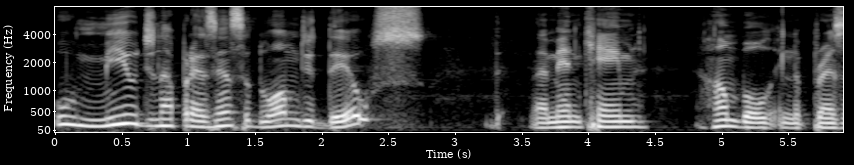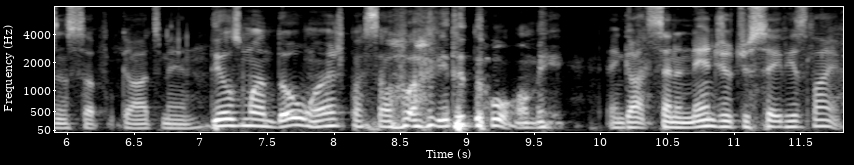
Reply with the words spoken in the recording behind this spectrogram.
humilde na presença do homem de Deus. That man came humbled in the presence of God's man. Deus mandou um anjo para salvar a vida do homem. And God sent an angel to save his life.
